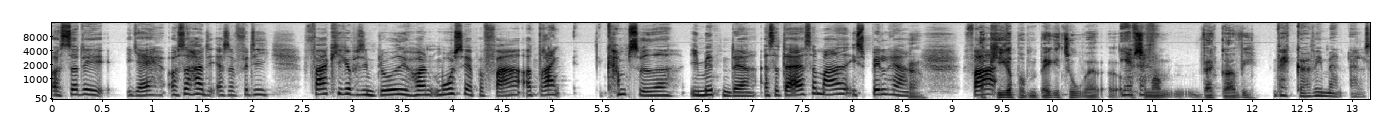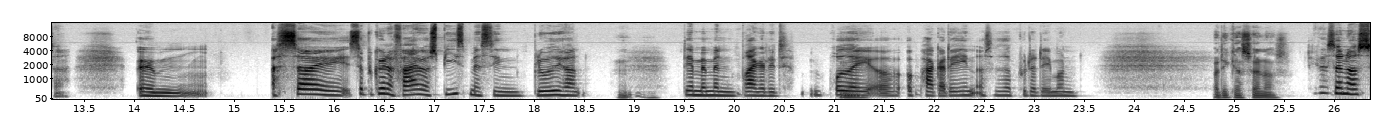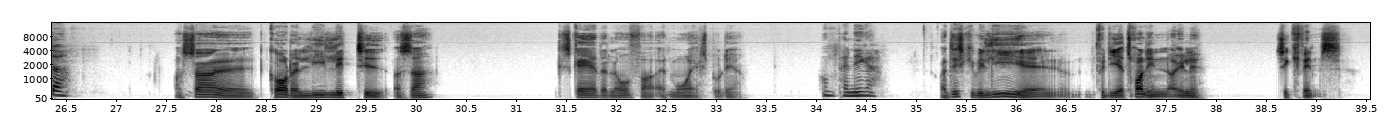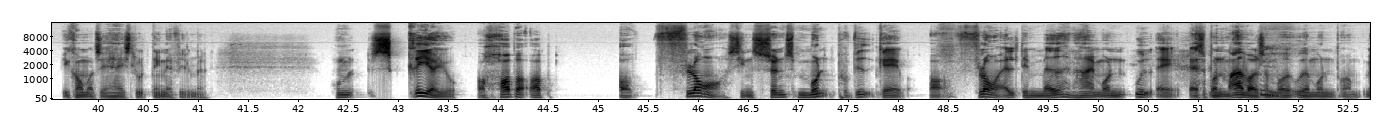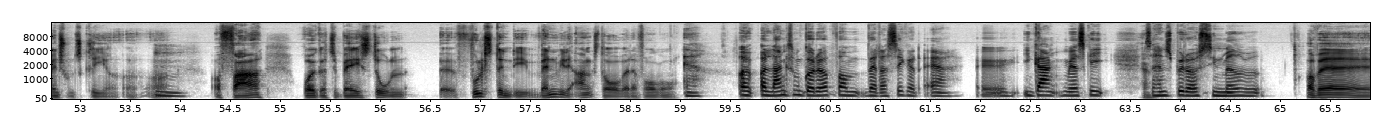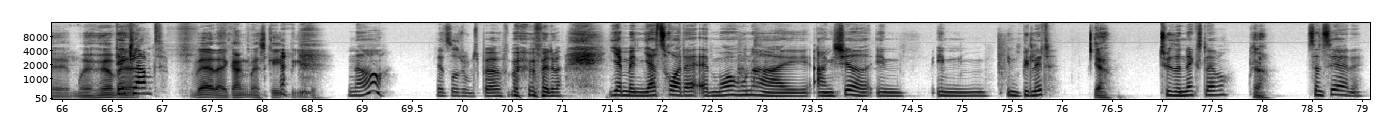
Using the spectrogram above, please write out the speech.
Og så er det, ja, og så har de, altså fordi far kigger på sin blodige hånd, mor ser på far, og dreng kampsveder i midten der. Altså, der er så meget i spil her. Ja. Far, og kigger på dem begge to, hvad, Ja, ja, som om, hvad gør vi? hvad gør vi, mand, altså? Øhm, og så, øh, så begynder far jo at spise med sin blodige hånd. Mm. Det med, at man brækker lidt brød af og, og pakker det ind, og så videre, og putter det i munden. Og det gør søn også. Det gør sådan også så. Og så øh, går der lige lidt tid, og så skal jeg da love for, at mor eksploderer. Hun panikker. Og det skal vi lige, øh, fordi jeg tror, det er en nøgle sekvens, vi kommer til her i slutningen af filmen. Hun skriger jo og hopper op og flår sin søns mund på vid gab og flår alt det mad, han har i munden ud af, altså på en meget voldsom mm. måde ud af munden på ham, mens hun skriger. Og, og, mm. og far rykker tilbage i stolen, øh, fuldstændig vanvittig angst over, hvad der foregår. Ja. Og, og langsomt går det op for ham, hvad der sikkert er øh, i gang med at ske. Ja. Så han spytter også sin mad ud. Og hvad, må jeg høre, Det er hvad, klamt. hvad er der i gang med at ske, Birgitte? Nå, jeg troede, du ville spørge, hvad det var. Jamen, jeg tror da, at mor hun har øh, arrangeret en, en, en billet Ja, to the next level. ja. Sådan ser jeg det.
